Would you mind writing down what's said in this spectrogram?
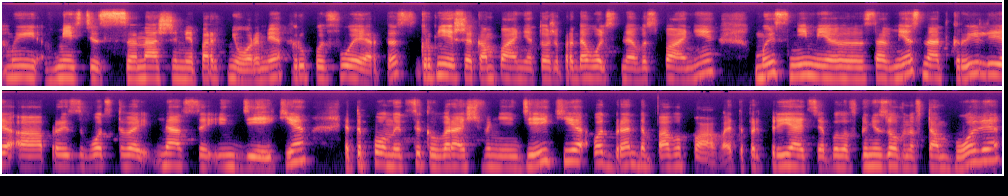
мы вместе с нашими партнерами, группой Fuertes, крупнейшая компания тоже продовольственная в Испании, мы с ними совместно открыли а, производство мяса индейки. Это полный цикл выращивания индейки под брендом Пава Пава. Это предприятие было организовано в Тамбове.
